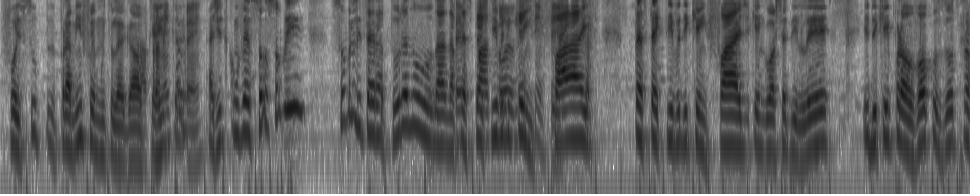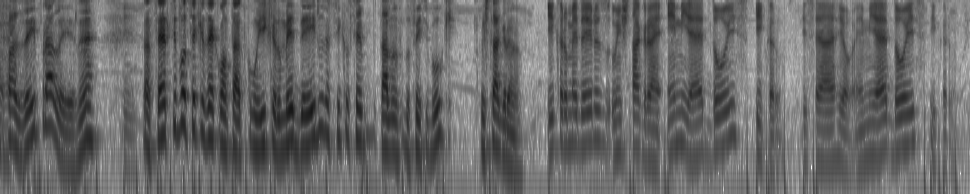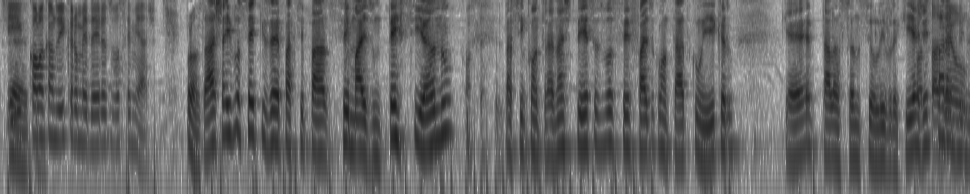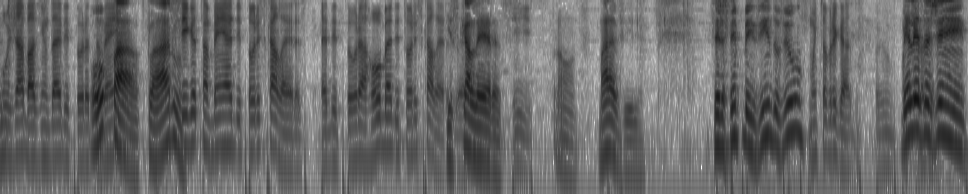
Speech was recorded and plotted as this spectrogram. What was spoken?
foi para mim foi muito legal ah, porque a gente, a gente conversou sobre sobre literatura no, na, na perspectiva de quem faz perspectiva de quem faz de quem gosta de ler e de quem provoca os outros para fazer e para ler né? Sim. tá certo? Se você quiser contato com o Ícaro Medeiros assim que você tá no, no Facebook? No Instagram Ícaro Medeiros, o Instagram é ME2Ícaro. Isso é a RO, ME2Ícaro. E colocando Ícaro Medeiros você me acha. Pronto, acha aí você quiser participar, ser mais um terciano, para se encontrar nas terças, você faz o contato com o Ícaro, que é, tá lançando seu livro aqui. Posso a gente fazer o, o, jabazinho da editora Opa, também. Opa, claro. Siga também a editora Escaleras. Editora, arroba editora Escaleras. Escaleras. É. Isso. Pronto, maravilha. Seja sempre bem-vindo, viu? Muito obrigado. Beleza, prazer. gente.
